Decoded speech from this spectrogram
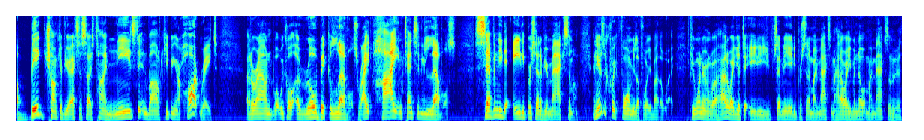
a big chunk of your exercise time needs to involve keeping your heart rate at around what we call aerobic levels, right? High intensity levels. 70 to 80% of your maximum. And here's a quick formula for you, by the way. If you're wondering, well, how do I get to 80, 70, 80% of my maximum? How do I even know what my maximum is?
